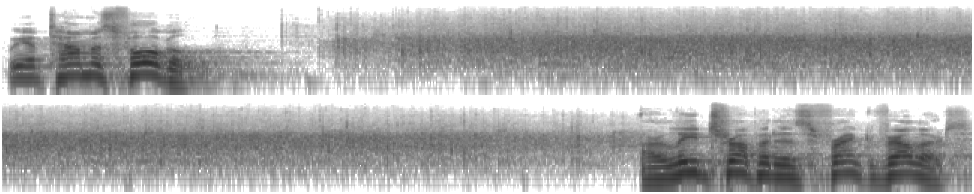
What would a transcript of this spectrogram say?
We have Thomas Vogel. Our lead trumpet is Frank Wellert.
